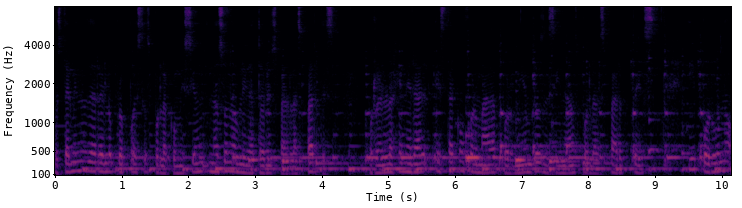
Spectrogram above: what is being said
Los términos de arreglo propuestos por la Comisión no son obligatorios para las partes. Por regla general, está conformada por miembros designados por las partes y por uno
